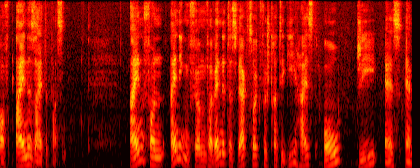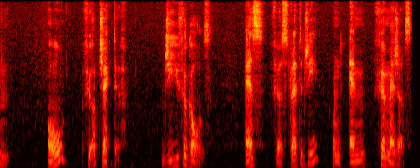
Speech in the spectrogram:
auf eine Seite passen. Ein von einigen Firmen verwendetes Werkzeug für Strategie heißt OGSM. O für Objective. G für Goals, S für Strategy und M für Measures.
